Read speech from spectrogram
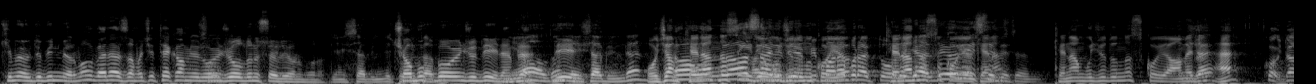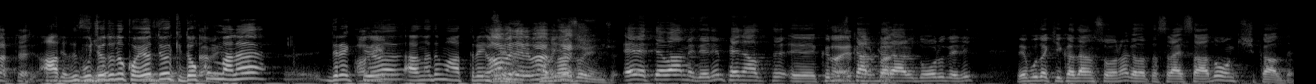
kimi övdü bilmiyorum ama ben her zaman için tek hamleli oyuncu olduğunu söylüyorum bunu. Gençler Birliği'nde çok Çabuk bir oyuncu değil Emre. Niye aldın değil. Gençler Birliği'nden? Hocam Ya Kenan o nasıl gidiyor vücudunu bir para koyuyor? bıraktı orada, Kenan geldi, nasıl koyuyor Kenan? istedi. Kenan vücudunu nasıl koyuyor Ahmet'e? He? Koydu attı. At, hızlı, vücudunu koyuyor diyor ki dokun Tabii. bana direkt diyor Alayım. anladın mı attırayım Devam seni. edelim abi. Geç. oyuncu. Evet devam edelim. Penaltı, e, kırmızı Gayet kart normal. kararı doğru dedik. Ve bu dakikadan sonra Galatasaray sahada 10 kişi kaldı.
